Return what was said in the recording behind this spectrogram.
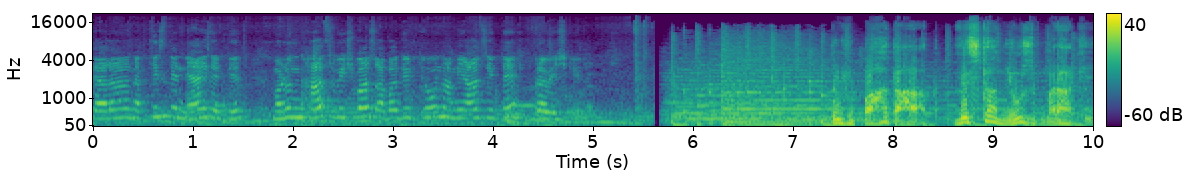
त्याला नक्कीच ते न्याय देतील. म्हणून हाच विश्वास अबाधित ठेवून आम्ही आज इथे प्रवेश केला. तुम्ही पाहत आहात विस्टा न्यूज मराठी.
